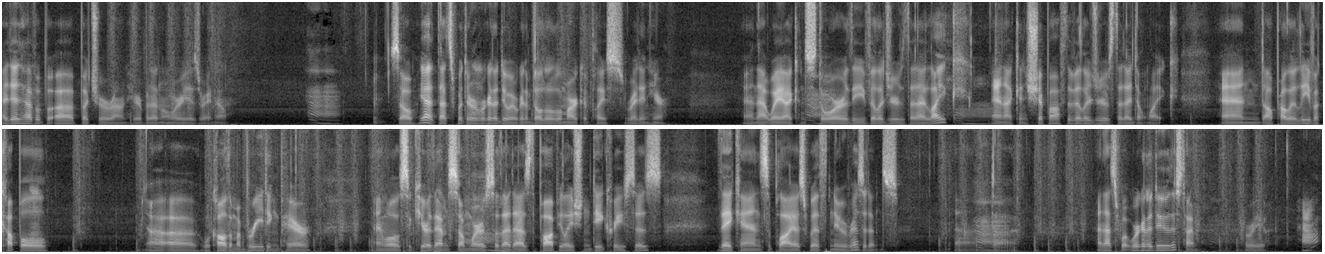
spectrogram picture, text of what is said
I did have a uh, butcher around here, but I don't know where he is right now. So yeah, that's what we're going to do. We're going to build a little marketplace right in here. And that way I can store the villagers that I like, and I can ship off the villagers that I don't like. And I'll probably leave a couple, uh, uh, we'll call them a breeding pair, and we'll secure them somewhere so that as the population decreases, they can supply us with new residents. And, uh, and that's what we're going to do this time. Where are you?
